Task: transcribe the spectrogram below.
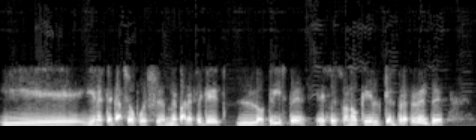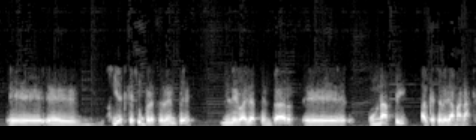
Y, en este caso, pues me parece que lo triste es eso, ¿no? Que el, que el precedente, si es que es un precedente, le vaya a sentar eh, un nazi al que se le llama nazi.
